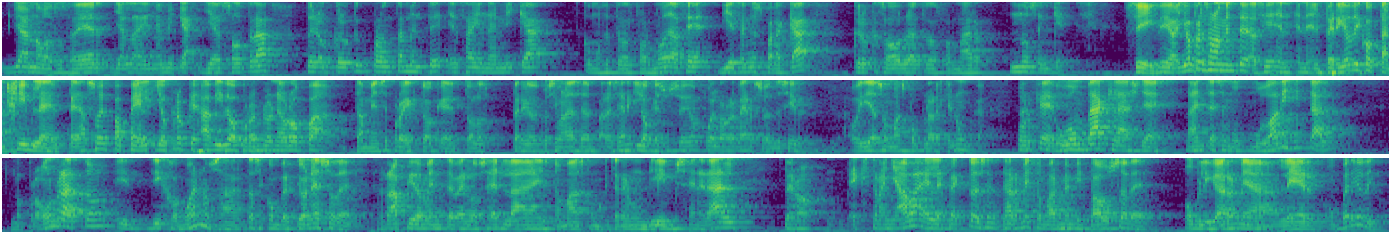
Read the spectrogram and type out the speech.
ya no va a suceder, ya la dinámica ya es otra, pero creo que prontamente esa dinámica como se transformó de hace 10 años para acá, creo que se va a volver a transformar no sé en qué. Sí, yo personalmente, así, en, en, el periódico tangible, el pedazo de papel, yo creo que ha habido, por ejemplo, en Europa también se proyectó que todos los periódicos iban a desaparecer y lo que sucedió fue lo reverso, es decir, hoy día son más populares que nunca. ¿Por qué? Hubo un backlash de la gente se mudó a digital, lo probó un rato y dijo, bueno, o sea, ahorita se convirtió en eso de rápidamente ver los headlines, nomás como que tener un glimpse general, pero extrañaba el efecto de sentarme y tomarme mi pausa de obligarme a leer un periódico.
